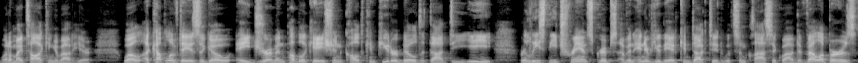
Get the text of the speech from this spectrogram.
What am I talking about here? Well, a couple of days ago, a German publication called ComputerBild.de released the transcripts of an interview they had conducted with some Classic WoW developers.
